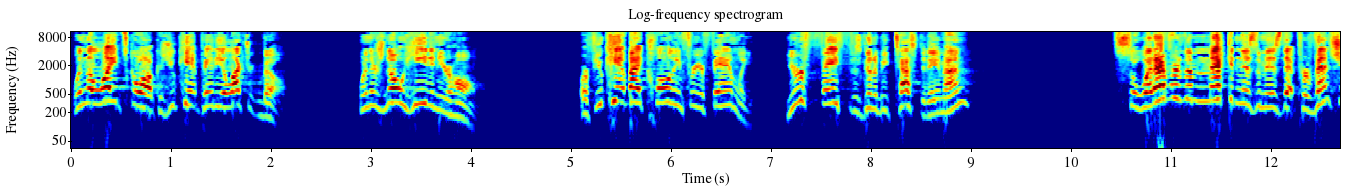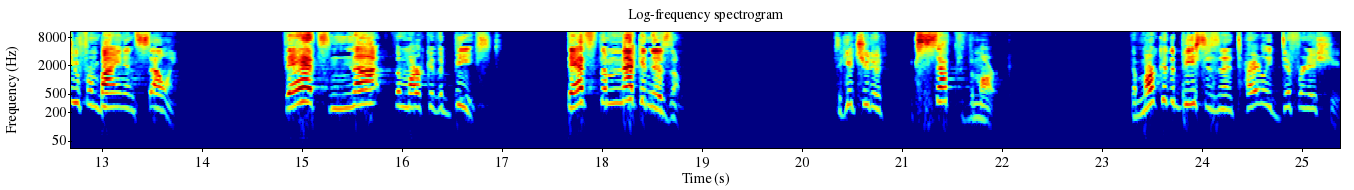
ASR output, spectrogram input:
When the lights go out because you can't pay the electric bill, when there's no heat in your home, or if you can't buy clothing for your family, your faith is going to be tested. Amen? So, whatever the mechanism is that prevents you from buying and selling, that's not the mark of the beast. That's the mechanism to get you to accept the mark. The mark of the beast is an entirely different issue.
